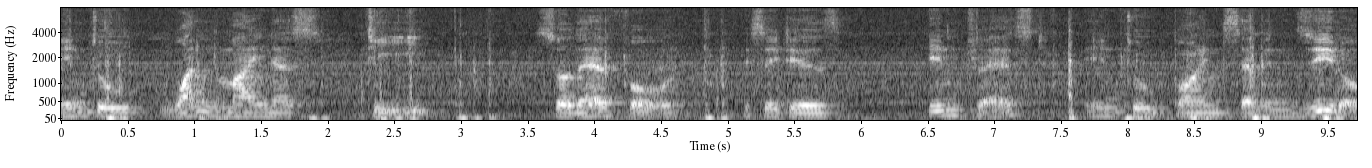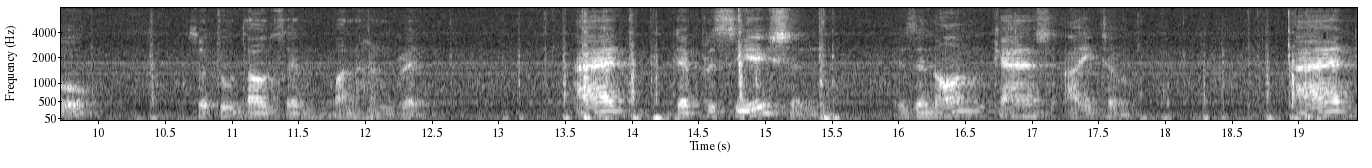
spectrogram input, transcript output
into 1 minus T. So therefore, we say it is interest into 0.70 so 2100 add depreciation is a non-cash item. Add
